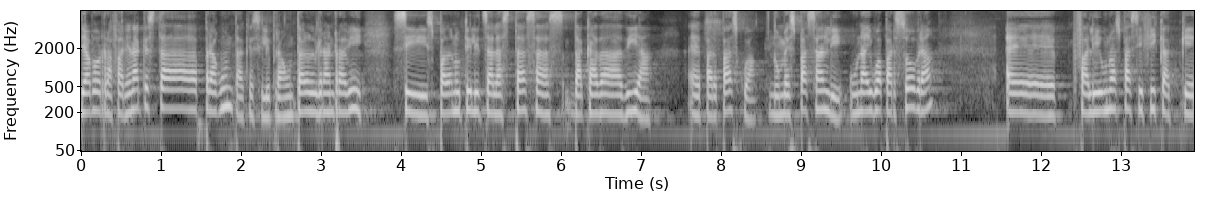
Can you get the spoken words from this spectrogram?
Llavors, referent a aquesta pregunta, que si li pregunta el gran rabí si es poden utilitzar les tasses de cada dia eh, per Pasqua, només passant-li una aigua per sobre, eh, Feliu no especifica què,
